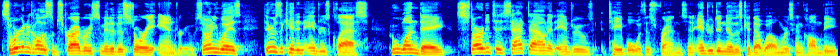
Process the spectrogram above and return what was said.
So we're gonna call the subscriber who submitted this story Andrew. So, anyways, there was a kid in Andrew's class who one day started to sat down at Andrew's table with his friends, and Andrew didn't know this kid that well, and we're just gonna call him the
